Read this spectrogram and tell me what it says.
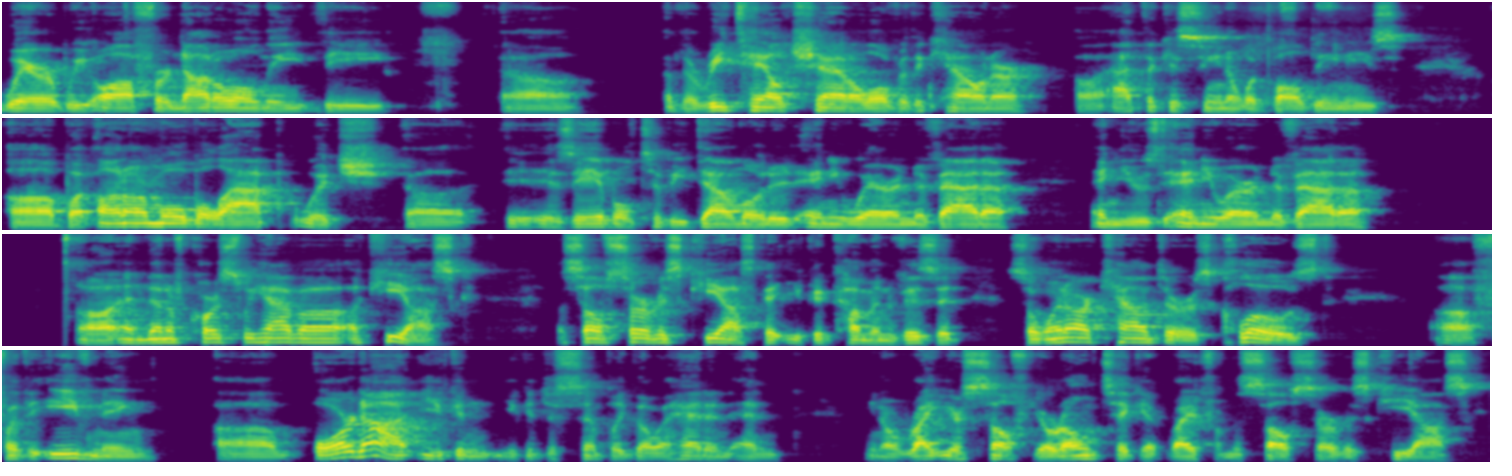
where we offer not only the uh, the retail channel over the counter uh, at the casino with Baldini's, uh, but on our mobile app, which uh, is able to be downloaded anywhere in Nevada and used anywhere in Nevada. Uh, and then, of course, we have a, a kiosk, a self-service kiosk that you could come and visit. So when our counter is closed uh, for the evening or not, you can you can just simply go ahead and, and you know write yourself your own ticket right from the self-service kiosk.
